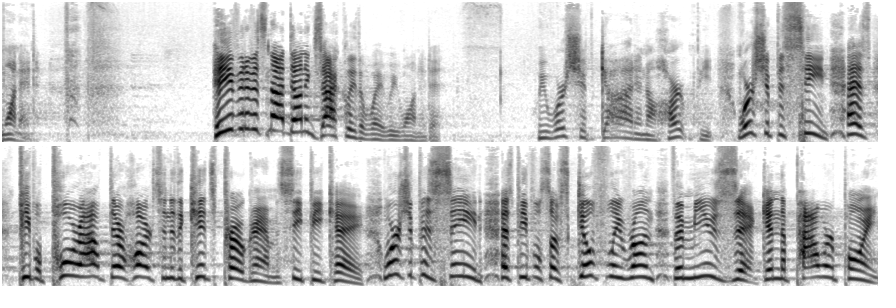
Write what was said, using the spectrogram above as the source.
wanted. even if it's not done exactly the way we wanted it. We worship God in a heartbeat. Worship is seen as people pour out their hearts into the kids' program, CPK. Worship is seen as people so skillfully run the music and the PowerPoint,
